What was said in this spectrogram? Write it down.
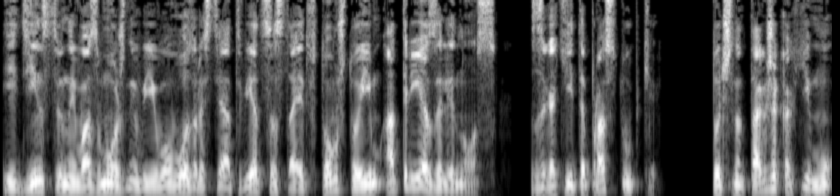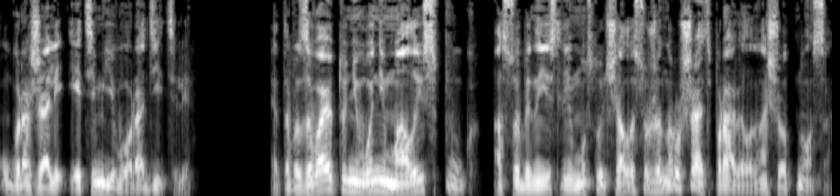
Единственный возможный в его возрасте ответ состоит в том, что им отрезали нос за какие-то проступки, точно так же, как ему угрожали этим его родители. Это вызывает у него немалый испуг, особенно если ему случалось уже нарушать правила насчет носа.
